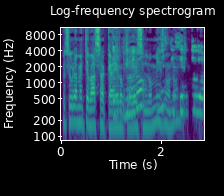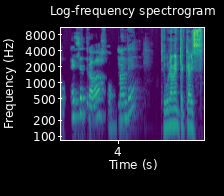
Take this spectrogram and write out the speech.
Pues seguramente vas a caer otra vez en lo mismo, ¿no? hacer todo ese trabajo. ¿Mande? Seguramente caes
